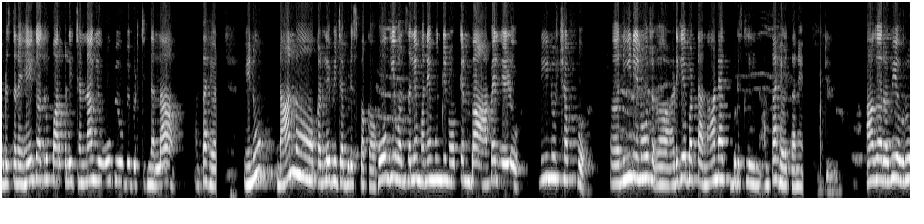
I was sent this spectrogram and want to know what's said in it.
ಬಿಡಿಸ್ತಾನೆ. ಹೇಗಾದ್ರೂ ಪಾರ್ಕ್ ಅಲ್ಲಿ ಚೆನ್ನಾಗಿ ಊಬಿ ಊಬಿ ಬಿಡ್ತಿದ್ನಲ್ಲ? ಅಂತ ಹೇಳ ಏನು? ನಾನು ಕಡಲೆ ಬೀಜ ಬಿಡಿಸ್ಬೇಕ. ಹೋಗಿ ಒಂದ್ಸಲ ಮನೆ ಮುಂದೆ ನೋಡ್ಕೊಂಡ್ ಬಾ. ಆಮೇಲೆ ಹೇಳು. ನೀನು ಶಫ್ ನೀನೇನೋ ಅಡಿಗೆ ಭಟ್ಟ. ನಾನ್ ಯಾಕೆ ಬಿಡಿಸ್ಲಿ ಅಂತ ಹೇಳ್ತಾನೆ. ಆಗ ರವಿ ಅವರು,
